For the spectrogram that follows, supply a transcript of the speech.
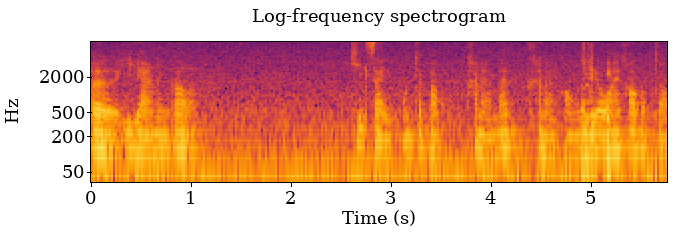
เออ อีกอย่างหนึ่งก็ คลิกใส่ผมจะปรับขนาดหน้าขนาดของวิดีโอให้เข้ากับจอ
